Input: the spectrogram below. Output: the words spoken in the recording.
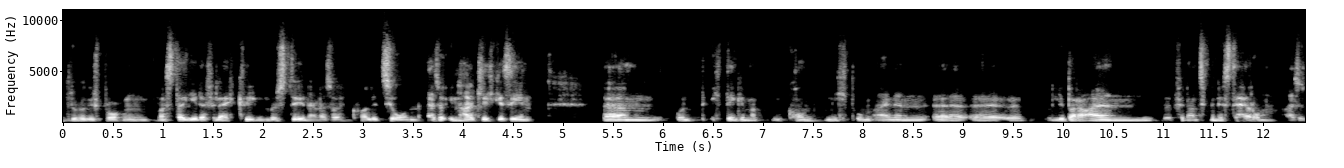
darüber gesprochen, was da jeder vielleicht kriegen müsste in einer solchen Koalition, also inhaltlich gesehen. Ähm, und ich denke, man kommt nicht um einen äh, äh, liberalen Finanzminister herum. Also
